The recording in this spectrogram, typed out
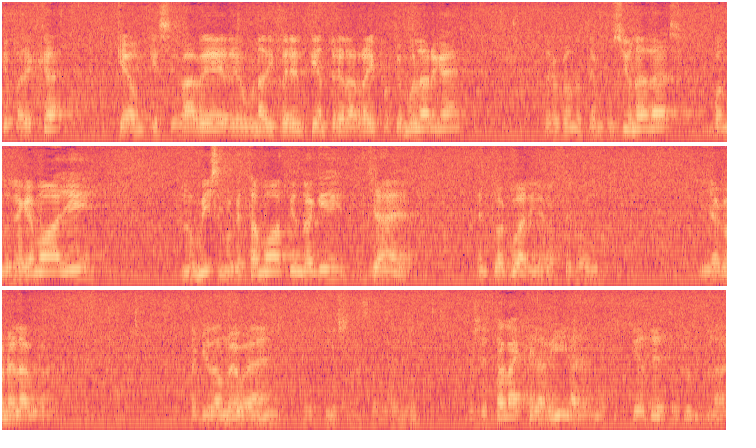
que parezca que aunque se va a ver una diferencia entre la raíz porque es muy larga, pero cuando estén fusionadas, cuando lleguemos allí, lo mismo que estamos haciendo aquí, ya en tu acuario y ya con el agua. Se ha quedado nueva, ¿eh? Preciosa raíz, ¿eh? Pues esta la es que la vi, la- fíjate, la,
